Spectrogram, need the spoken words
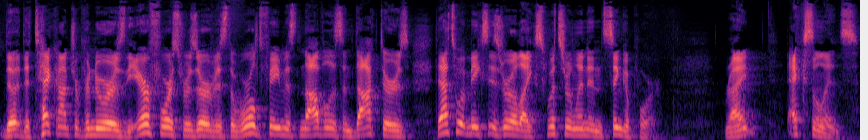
The, the tech entrepreneurs, the Air Force reservists, the world famous novelists and doctors. That's what makes Israel like Switzerland and Singapore, right? Excellence.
